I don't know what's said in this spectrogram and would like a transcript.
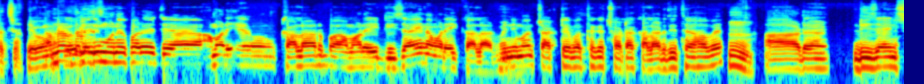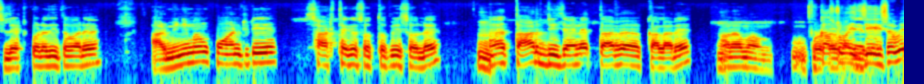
আচ্ছা এবং আপনারা যদি মনে করে যে আমার কালার বা আমার এই ডিজাইন আমার এই কালার মিনিমাম চারটে বা থেকে ছটা কালার দিতে হবে। আর ডিজাইন সিলেক্ট করে দিতে পারে। আর মিনিমাম কোয়ান্টিটি ষাট থেকে সত্তর পিস হলে হ্যাঁ তার ডিজাইনের তার কালারে কাস্টমাইজ যে হিসাবে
